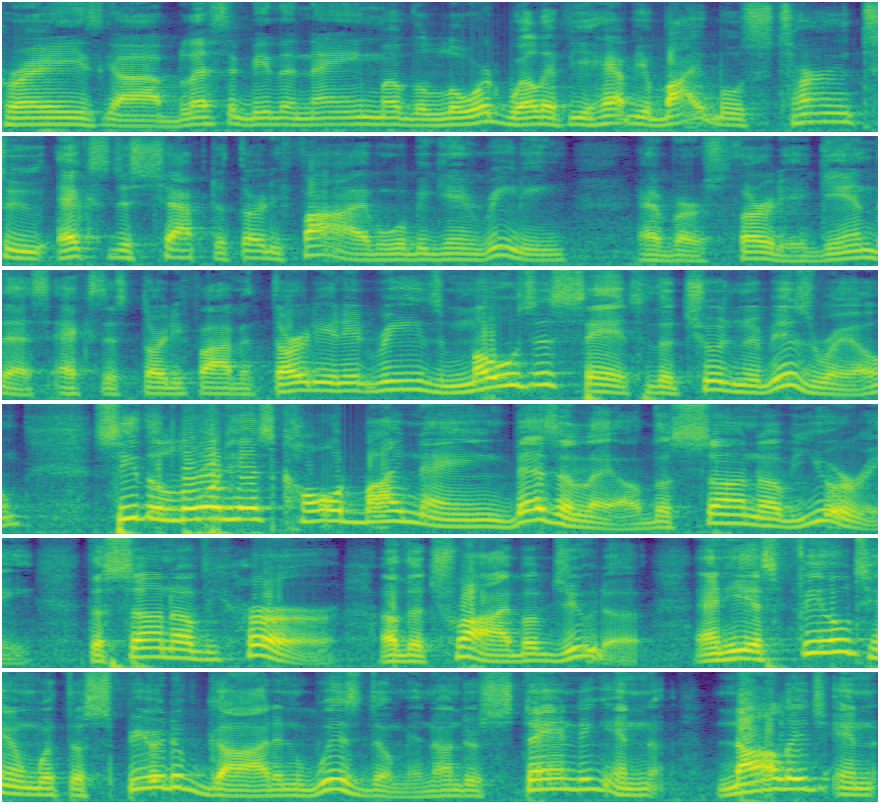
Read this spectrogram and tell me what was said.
Praise God. Blessed be the name of the Lord. Well, if you have your Bibles, turn to Exodus chapter 35 and we'll begin reading at verse 30. Again, that's Exodus 35 and 30. And it reads Moses said to the children of Israel, See, the Lord has called by name Bezalel, the son of Uri, the son of Hur, of the tribe of Judah. And he has filled him with the Spirit of God and wisdom and understanding and knowledge and,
